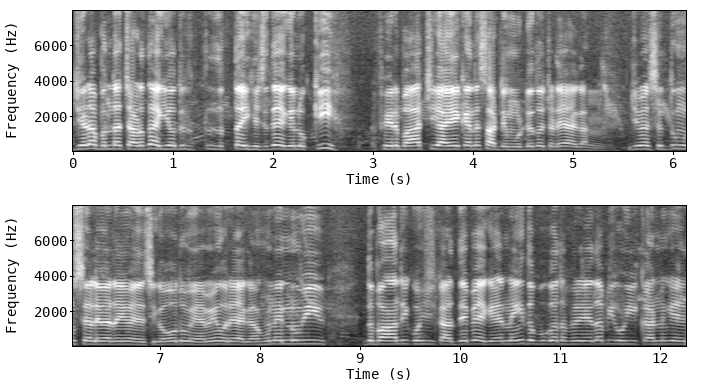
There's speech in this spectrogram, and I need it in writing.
ਜਿਹੜਾ ਬੰਦਾ ਚੜਦਾ ਹੈਗੀ, ਉਹਦੇ ਲੱਤਾਂ ਹੀ ਖਿੱਚਦੇ ਹੈਗੇ ਲੋਕੀ। ਫਿਰ ਬਾਅਦ ਚ ਆਏ, ਕਹਿੰਦੇ ਸਾਡੇ ਮੋਢੇ ਤੋਂ ਚੜਿਆ ਹੈਗਾ। ਜਿਵੇਂ ਸਿੱਧੂ ਮੂਸੇਵਾਲੇ ਵਾਲੇ ਹੋਇਆ ਸੀਗਾ, ਉਹ ਤੋਂ ਐਵੇਂ ਹੋ ਰਿਹਾ ਹੈਗਾ। ਹੁਣ ਇਹਨੂੰ ਵੀ ਦਬਾਉਣ ਦੀ ਕੋਸ਼ਿਸ਼ ਕਰਦੇ ਪਏ ਹੈਗੇ ਆ। ਨਹੀਂ ਦਬੂਗਾ ਤਾਂ ਫਿਰ ਇਹਦਾ ਵੀ ਉਹੀ ਕਰਨਗੇ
